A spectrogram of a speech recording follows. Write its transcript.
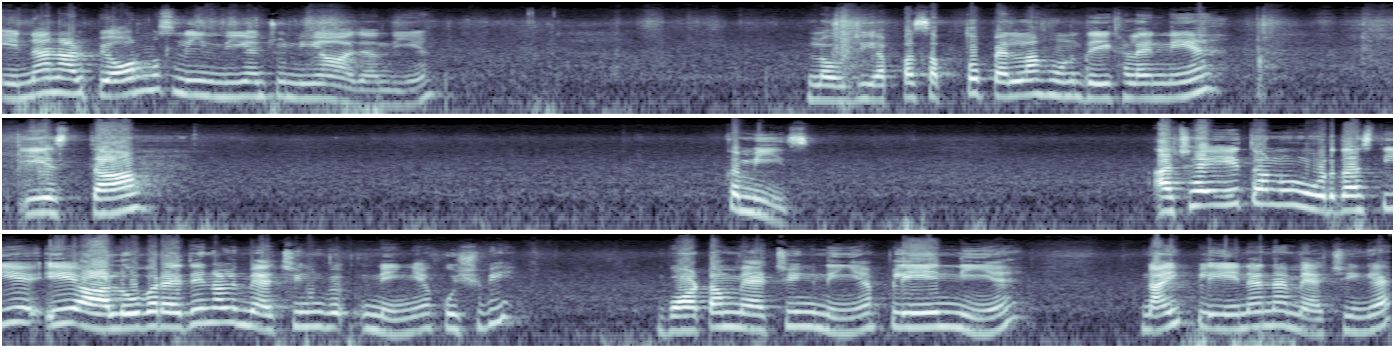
ਇਹਨਾਂ ਨਾਲ ਪਿਓਰ ਮਸਲੀਨ ਦੀਆਂ ਚੁੰਨੀਆਂ ਆ ਜਾਂਦੀਆਂ। ਲਓ ਜੀ, ਆਪਾਂ ਸਭ ਤੋਂ ਪਹਿਲਾਂ ਹੁਣ ਦੇਖ ਲੈਨੇ ਆ ਇਸ ਦਾ ਕਮੀਜ਼। ਅੱਛਾ, ਇਹ ਤੁਹਾਨੂੰ ਹੋਰ ਦੱਸ ਦਈਏ ਇਹ ਆਲ ਓਵਰ ਇਹਦੇ ਨਾਲ ਮੈਚਿੰਗ ਨਹੀਂ ਹੈ ਕੁਝ ਵੀ। ਬਾਟਮ ਮੈਚਿੰਗ ਨਹੀਂ ਹੈ ਪਲੇਨ ਨਹੀਂ ਹੈ। ਨਾ ਹੀ ਪਲੇਨ ਹੈ, ਨਾ ਮੈਚਿੰਗ ਹੈ।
